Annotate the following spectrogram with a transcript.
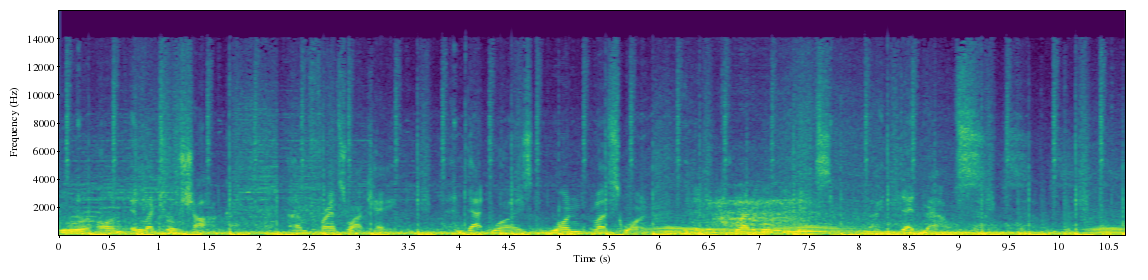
You were on Electro-Choc. I'm Francois K. And that was One Plus One with an incredible remix by Deadmau5.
